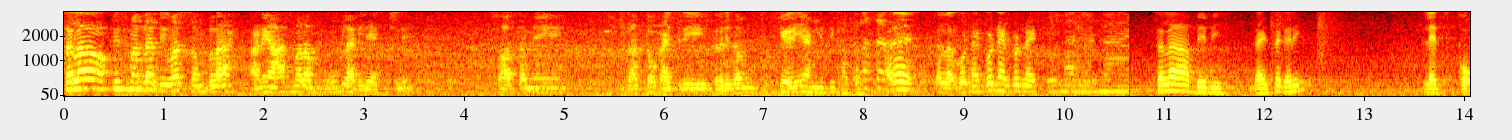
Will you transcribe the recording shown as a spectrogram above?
चला ऑफिसमधला दिवस संपला आणि आज मला भूक लागली ॲक्च्युली सो आता मी जातो काहीतरी घरी जाऊन केळी आणली ती खातो. अरे चला good night good night good night चला बेबी जायचं घरी? Let's go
